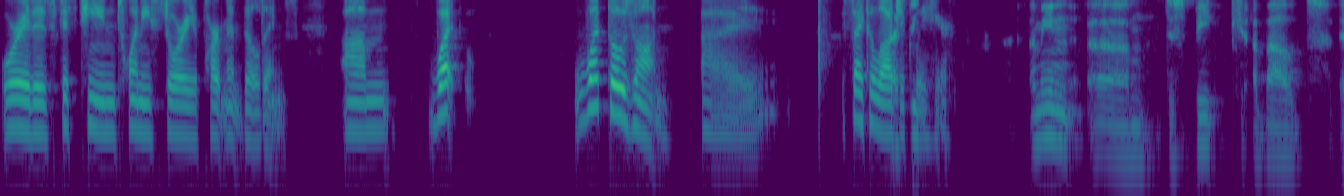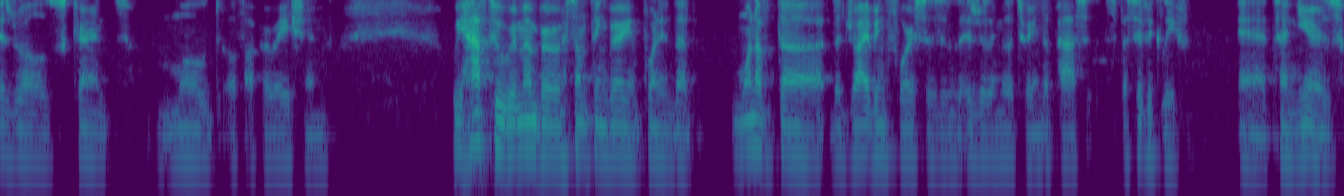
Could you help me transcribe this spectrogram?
or it is 15, 20 story apartment buildings. Um, what what goes on uh, psychologically think, here? I mean, um, to speak about Israel's current mode of operation, we have to remember something very important that one of the the driving forces in the Israeli military in the past, specifically uh, ten years,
